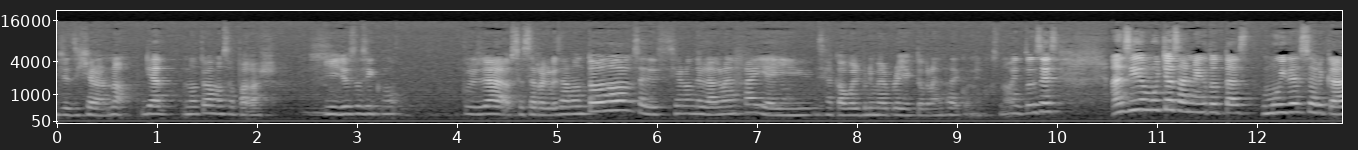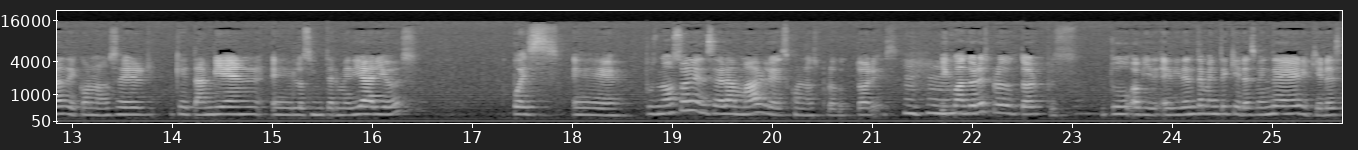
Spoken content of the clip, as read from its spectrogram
Y les dijeron, no, ya no te vamos a pagar. Y ellos así como, pues ya, o sea, se regresaron todos, se deshicieron de la granja y ahí se acabó el primer proyecto Granja de Conejos, ¿no? Entonces, han sido muchas anécdotas muy de cerca de conocer que también eh, los intermediarios, pues, eh, pues no suelen ser amables con los productores. Y cuando eres productor, pues tú evidentemente quieres vender y quieres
